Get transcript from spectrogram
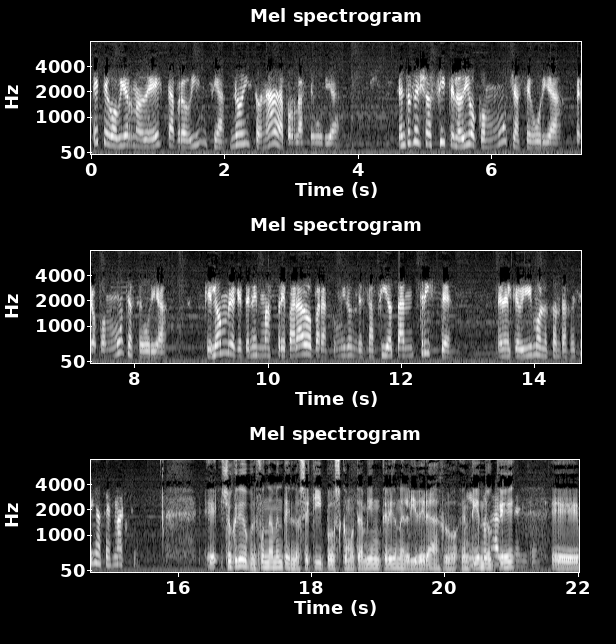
Este gobierno de esta provincia no hizo nada por la seguridad. Entonces yo sí te lo digo con mucha seguridad, pero con mucha seguridad, que el hombre que tenés más preparado para asumir un desafío tan triste en el que vivimos los santafesinos es Maxi. Eh, yo creo profundamente en los equipos, como también creo en el liderazgo. Entiendo que eh,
